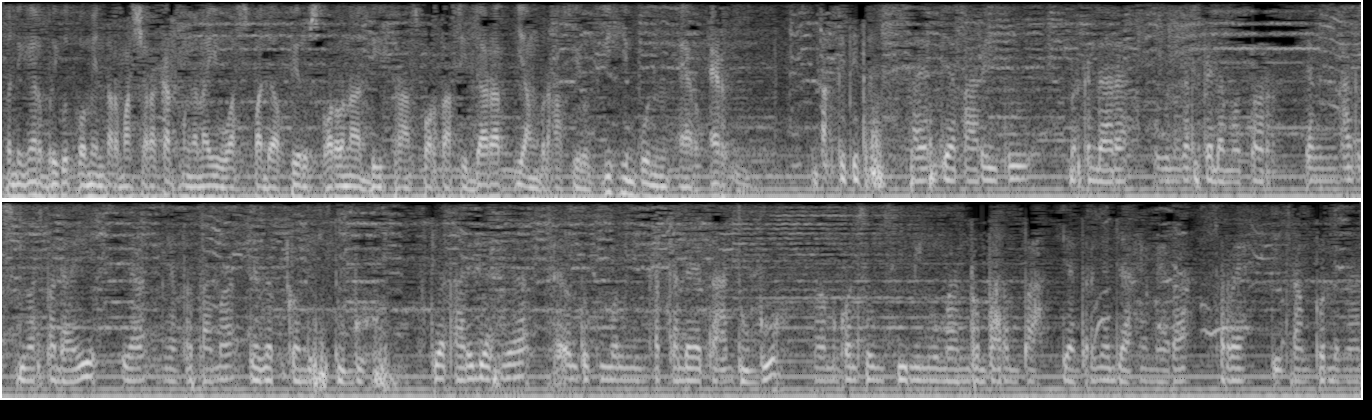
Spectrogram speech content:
Pendengar berikut komentar masyarakat mengenai waspada virus corona di transportasi darat yang berhasil dihimpun RRI. Aktivitas saya setiap hari itu berkendara menggunakan sepeda motor yang harus diwaspadai ya yang pertama jaga kondisi tubuh setiap hari biasanya saya untuk meningkatkan daya tahan tubuh mengkonsumsi minuman rempah-rempah di antaranya jahe merah serai dicampur dengan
